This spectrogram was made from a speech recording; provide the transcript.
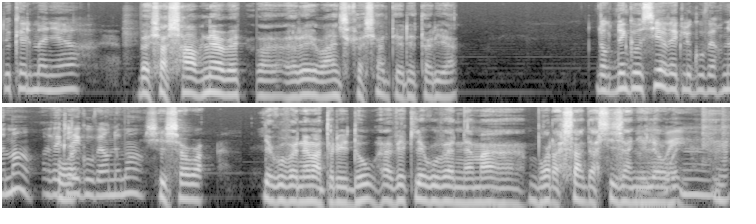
de quelle manière? Ben, ça s'en venait avec euh, revendication territoriale. Donc négocier avec le gouvernement, avec Ouais. les gouvernements. C'est ça, ouais. Le gouvernement Trudeau avec le gouvernement Bourassa dans ces années-là, oui. oui. Mm. Mm.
